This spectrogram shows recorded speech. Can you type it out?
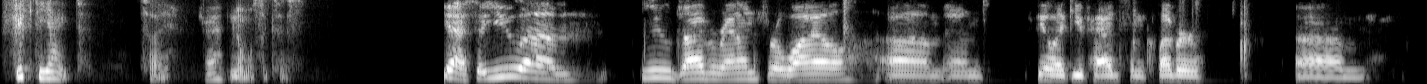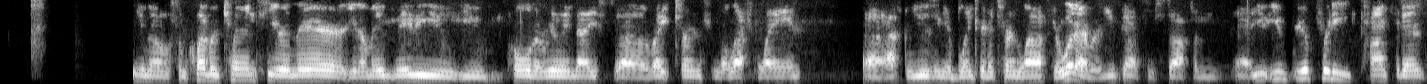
58. So Okay. normal success. Yeah, so you um you drive around for a while um and feel like you've had some clever um you know some clever turns here and there you know maybe maybe you you pulled a really nice uh, right turn from the left lane uh, after using your blinker to turn left or whatever. You've got some stuff and uh, you, you you're pretty confident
